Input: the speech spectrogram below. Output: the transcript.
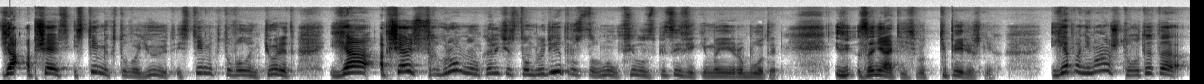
я общаюсь и с теми, кто воюет, и с теми, кто волонтерит. Я общаюсь с огромным количеством людей, просто ну, в силу специфики моей работы и занятий вот теперешних. И я понимаю, что вот это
